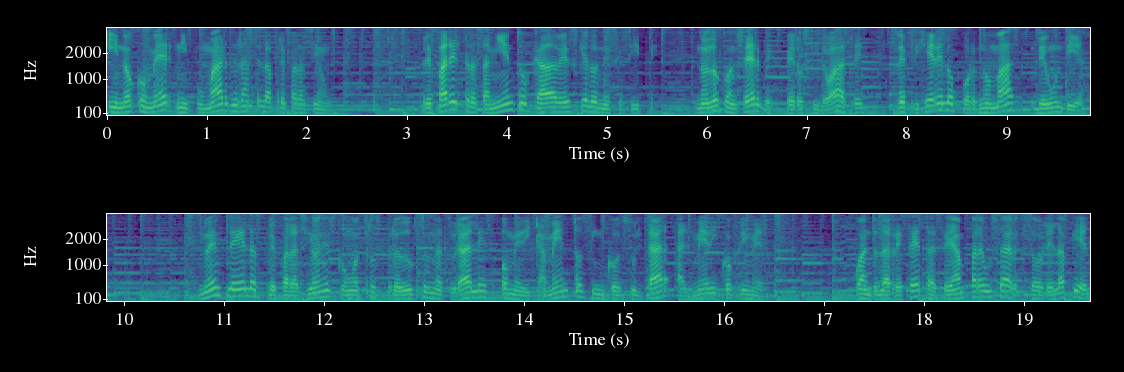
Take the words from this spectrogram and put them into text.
Y no comer ni fumar durante la preparación. Prepare el tratamiento cada vez que lo necesite. No lo conserve, pero si lo hace, refrigérelo por no más de un día. No emplee las preparaciones con otros productos naturales o medicamentos sin consultar al médico primero. Cuando las recetas sean para usar sobre la piel,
